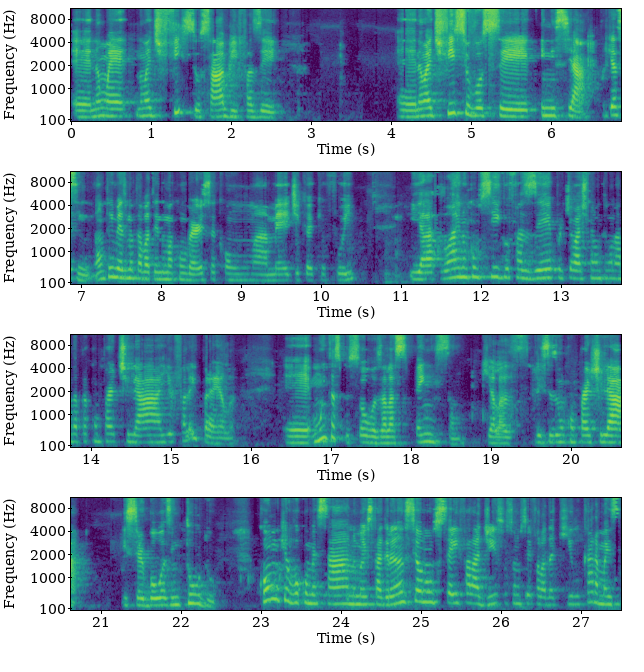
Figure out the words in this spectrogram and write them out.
é, não, é, não é difícil, sabe, fazer. É, não é difícil você iniciar. Porque, assim, ontem mesmo eu estava tendo uma conversa com uma médica que eu fui, e ela falou: ai, não consigo fazer porque eu acho que não tenho nada para compartilhar. E eu falei para ela: é, muitas pessoas elas pensam que elas precisam compartilhar e ser boas em tudo. Como que eu vou começar no meu Instagram se eu não sei falar disso, se eu não sei falar daquilo? Cara, mas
